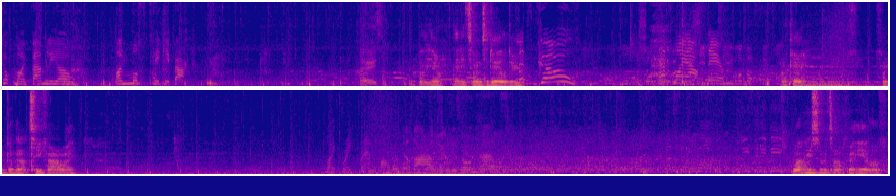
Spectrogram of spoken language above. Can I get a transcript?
took my family home. I must take it back. Well, you know, any time today will do. Let's go! That's my house there. Okay. Thank God they're not too far away. My great grandfather built the house with his own hands. What are we talking about here, love?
